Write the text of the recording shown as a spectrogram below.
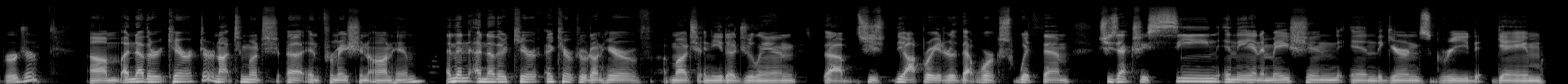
Berger um, another character, not too much uh, information on him. And then another char- character we don't hear of much, Anita Julian. Uh, she's the operator that works with them. She's actually seen in the animation in the Gihren's Greed game.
